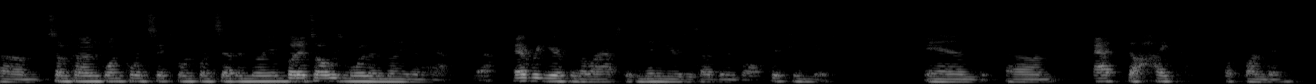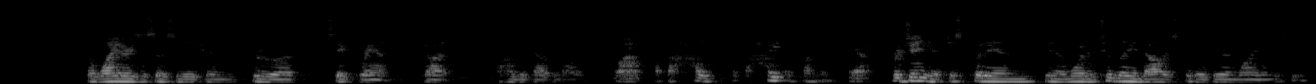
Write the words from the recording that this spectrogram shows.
um, sometimes 1.6, 1.7 million, but it's always more than a million and a half. Yeah. Every year for the last as many years as I've been involved, 15 years. And um, at the height of funding, the Wineries Association, through a state grant, got $100,000 Wow. at the height at the height of funding. Yeah. Virginia just put in, you know, more than two million dollars for their beer and wine industries.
